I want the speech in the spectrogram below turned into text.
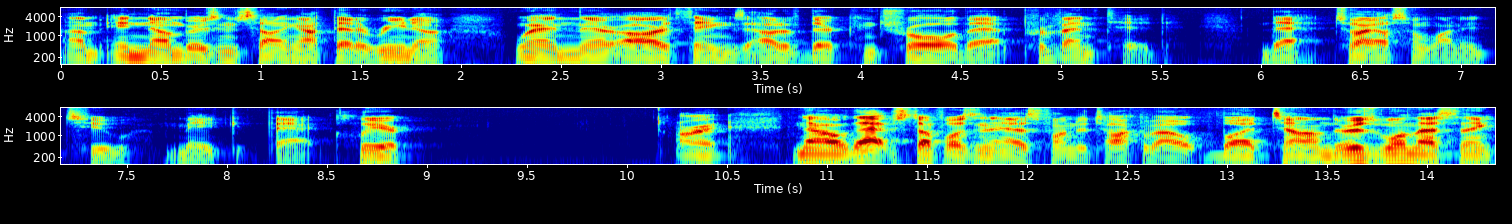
um, in numbers and selling out that arena when there are things out of their control that prevented that. So I also wanted to make that clear. All right. Now, that stuff wasn't as fun to talk about, but um, there is one last thing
